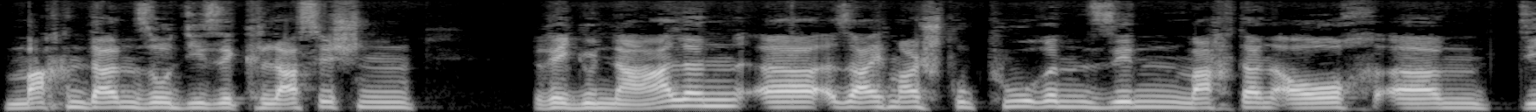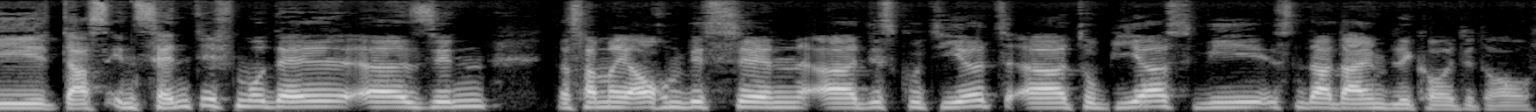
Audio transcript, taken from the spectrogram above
machen dann so diese klassischen regionalen, äh, sage ich mal, Strukturen Sinn, macht dann auch ähm, die das Incentive-Modell äh, Sinn. Das haben wir ja auch ein bisschen äh, diskutiert. Äh, Tobias, wie ist denn da dein Blick heute drauf?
